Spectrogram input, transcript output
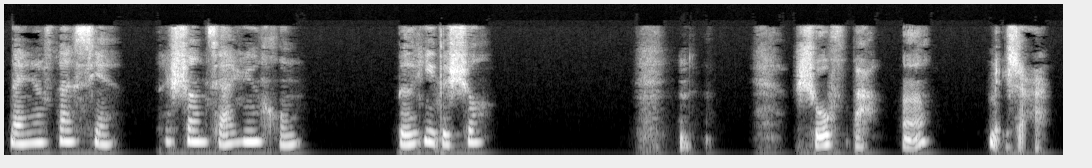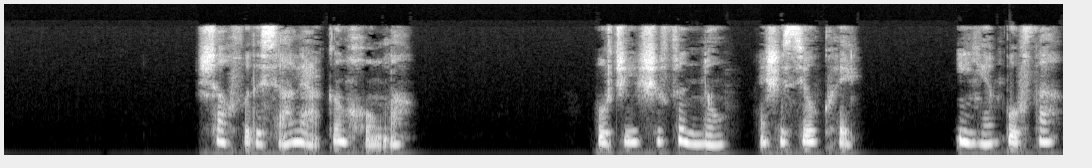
男人发现他双颊晕红，得意地说：“舒服吧？嗯，没事儿。”少妇的小脸更红了，不知是愤怒还是羞愧，一言不发，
